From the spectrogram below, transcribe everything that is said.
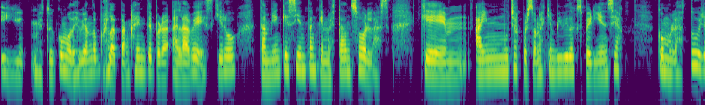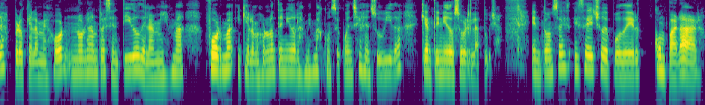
y me estoy como desviando por la tangente, pero a la vez quiero también que sientan que no están solas, que mm, hay muchas personas que han vivido experiencias como las tuyas, pero que a lo mejor no la han resentido de la misma forma y que a lo mejor no han tenido las mismas consecuencias en su vida que han tenido sobre la tuya. Entonces, ese hecho de poder comparar,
